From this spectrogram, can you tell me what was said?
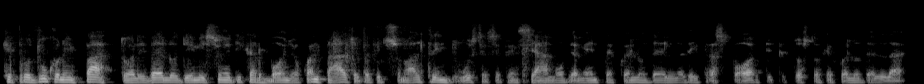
che producono impatto a livello di emissioni di carbonio o quant'altro, perché ci sono altre industrie, se pensiamo ovviamente a quello del, dei trasporti piuttosto che a quello del,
